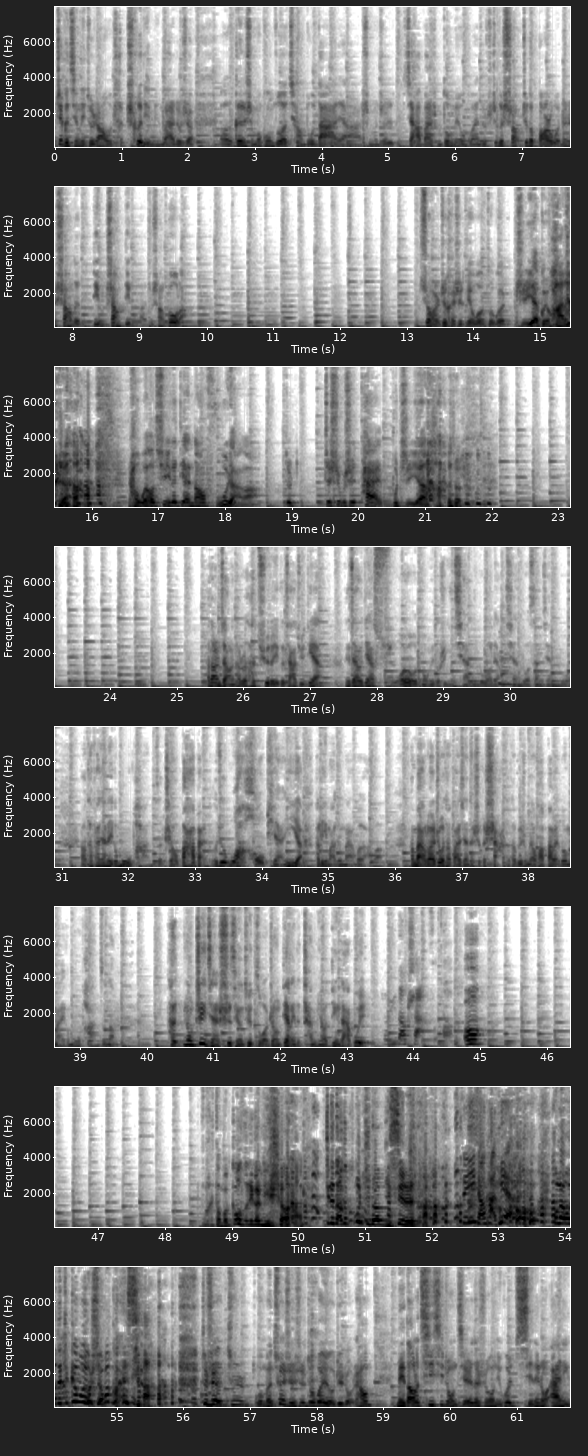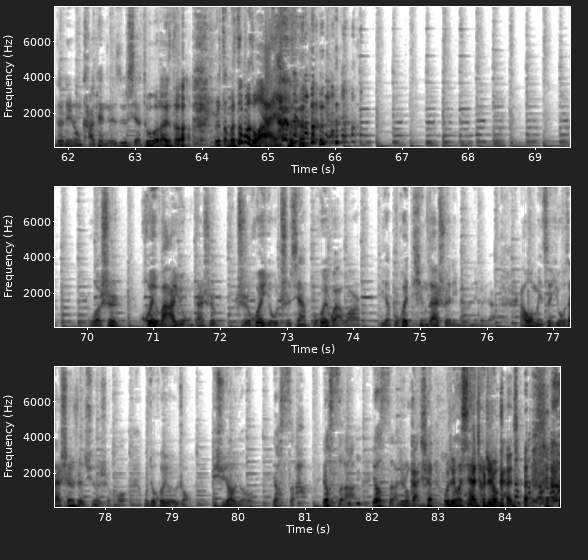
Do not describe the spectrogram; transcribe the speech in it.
这个经历就让我彻彻底明白，就是，呃，跟什么工作强度大呀，什么这加班什么都没有关，就是这个上这个班儿我真是上的顶上顶了，就上够了。徐老师，这可是给我做过职业规划的人，然后我要去一个店当服务员了，就这是不是太不职业了？他当时讲了，他说他去了一个家具店，那个家具店所有的东西都是一千多、两千多、三千多，然后他发现了一个木盘子，只要八百多，他觉得哇好便宜啊，他立马就买回来了。他买回来之后，他发现他是个傻子，他为什么要花八百多买一个木盘子呢？他用这件事情去佐证店里的产品要定价贵要遇到傻子了。啊！我怎么告诉这个女生啊？这个男的不值得你信任他。C 一小卡片，后来我觉得这跟我有什么关系啊？就是就是我们确实是就会有这种，然后每到了七夕这种节日的时候，你会写那种爱你的那种卡片，你就就写吐了，你知道吧？说 怎么这么多爱呀、我是会蛙泳，但是只会游直线，不会拐弯儿，也不会停在水里面的那个人。然后我每次游在深水区的时候，我就会有一种必须要游，要死了，要死了，要死了这种感觉。我觉得我现在就这种感觉，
